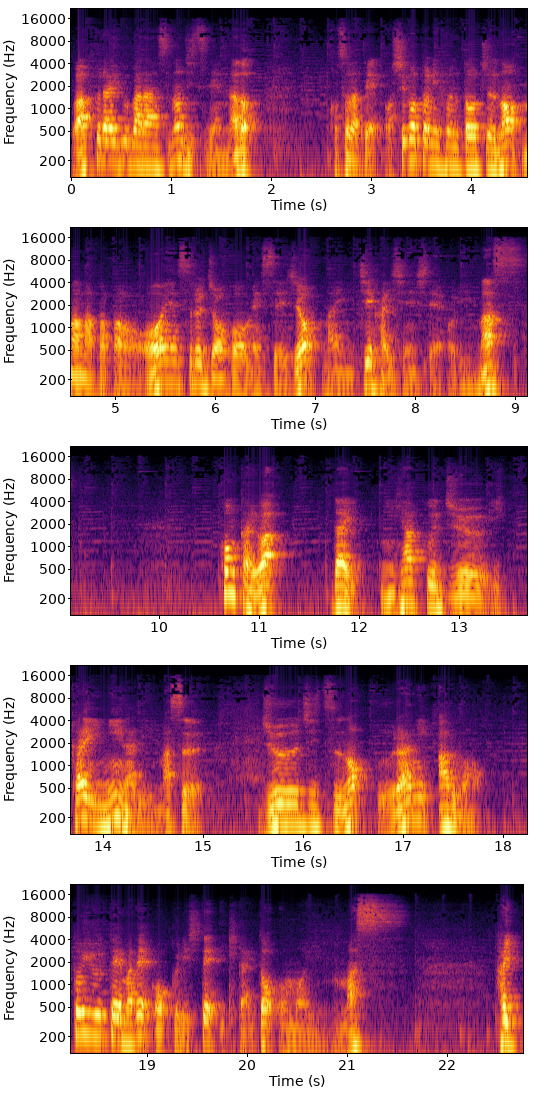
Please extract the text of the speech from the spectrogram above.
ワークライフバランスの実現など、子育て、お仕事に奮闘中のママパパを応援する情報メッセージを毎日配信しております。今回は第211回になります。充実の裏にあるものというテーマでお送りしていきたいと思います。はい、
